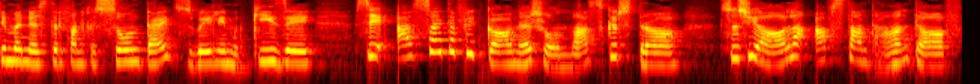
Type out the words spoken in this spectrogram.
Die minister van gesondheid, Zweli Mkhize, sê as Suid-Afrikaners hul maskers dra, sosiale afstand handhaaf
